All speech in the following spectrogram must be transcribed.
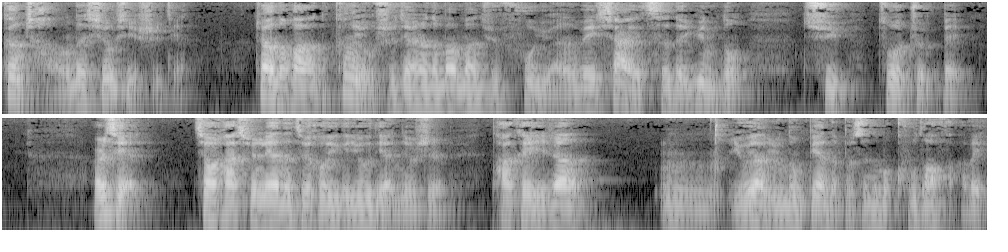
更长的休息时间，这样的话更有时间让它慢慢去复原，为下一次的运动去做准备。而且交叉训练的最后一个优点就是它可以让嗯有氧运动变得不是那么枯燥乏味，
